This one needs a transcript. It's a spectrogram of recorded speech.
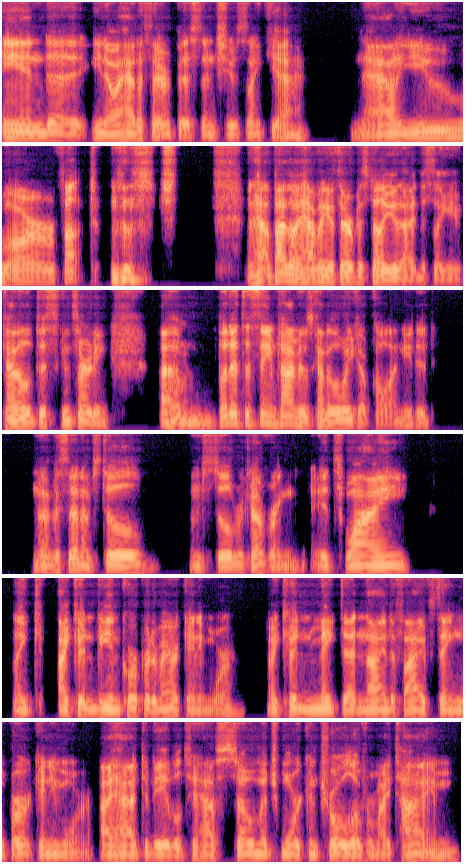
and uh, you know, I had a therapist, and she was like, "Yeah, now you are fucked. and how, by the way, having a therapist tell you that just like kind of disconcerting. Um, mm. But at the same time, it was kind of the wake up call I needed. Like I said, I'm still I'm still recovering. It's why like I couldn't be in corporate America anymore. I couldn't make that nine to five thing work anymore. I had to be able to have so much more control over my time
